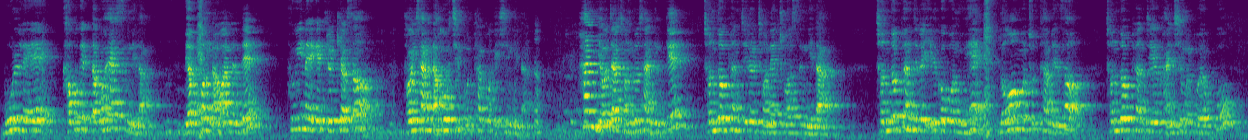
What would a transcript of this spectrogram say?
몰래 가보겠다고 하였습니다. 몇 번 나왔는데 부인에게 들켜서 더 이상 나오지 못하고 계십니다. 한 여자 전도사님께 전도 편지를 전해 주었습니다. 전도 편지를 읽어본 후에 너무 좋다면서 전도 편지에 관심을 보였고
